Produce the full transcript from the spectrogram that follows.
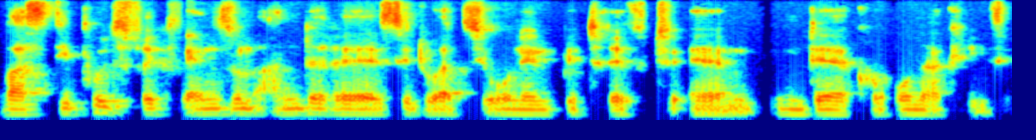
was die Pulsfrequenz und andere Situationen betrifft ähm, in der Corona-Krise.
